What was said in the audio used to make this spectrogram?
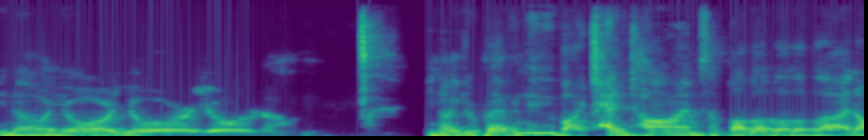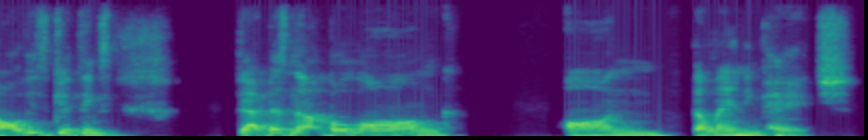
you know, your your your um, you know your revenue by ten times, and blah blah blah blah blah, and all these good things. That does not belong on the landing page.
